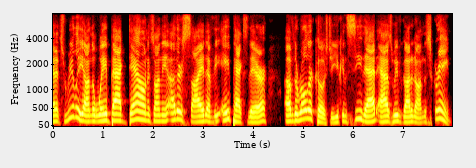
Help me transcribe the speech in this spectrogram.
that it's really on the way back down. It's on the other side of the apex there of the roller coaster. You can see that as we've got it on the screen.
